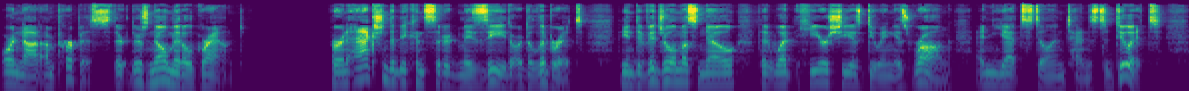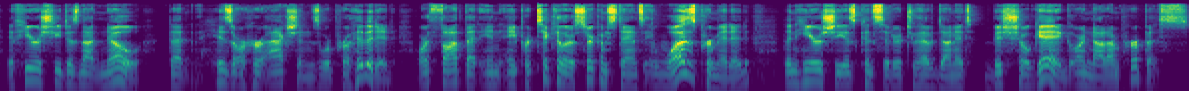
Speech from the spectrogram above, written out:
or not on purpose. There, there's no middle ground. For an action to be considered mezid or deliberate, the individual must know that what he or she is doing is wrong, and yet still intends to do it. If he or she does not know that his or her actions were prohibited, or thought that in a particular circumstance it was permitted, then he or she is considered to have done it bishogeg, or not on purpose.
